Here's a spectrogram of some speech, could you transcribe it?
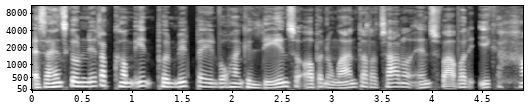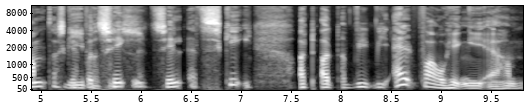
Altså han skal jo netop komme ind på en midtbane, hvor han kan læne sig op af nogle andre, der tager noget ansvar, hvor det ikke er ham, der skal Lige få præcis. tingene til at ske. Og, og, og vi, vi er alt for afhængige af ham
